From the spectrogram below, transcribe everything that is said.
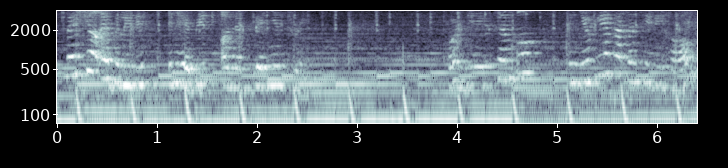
special abilities inhabit on a banyan tree. For the example, in Yogyakarta City Hall,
